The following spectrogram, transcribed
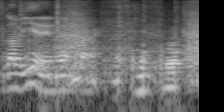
つかみいいねやっぱ。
